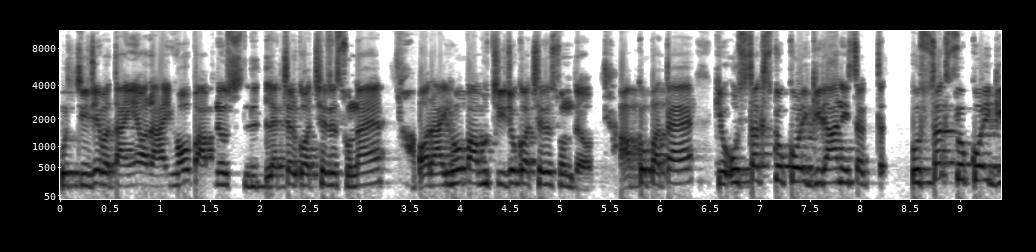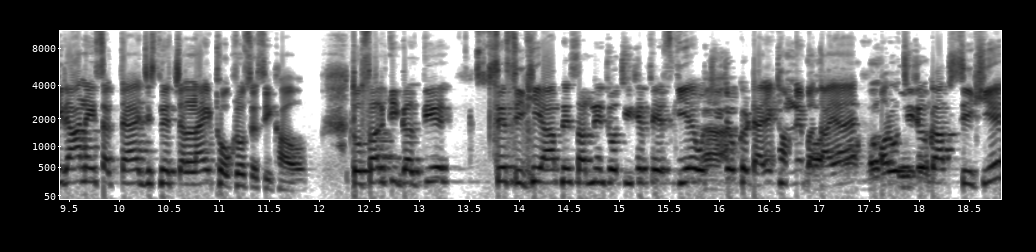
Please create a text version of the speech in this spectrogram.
कुछ चीज़ें बताई हैं, और आई होप आपने उस लेक्चर को अच्छे से सुना है, और आई होप आप उस चीज़ों को अच्छे से सुन रहे हो। आपको पता है कि उस शख्स को कोई गिरा नहीं सकता उस शख्स को कोई गिरा नहीं सकता है जिसने चलना ही ठोकरों से सीखा हो। तो सर की गलती से सीखी आपने सर ने जो चीज़ें फेस की है वो हाँ। चीज़ों को डायरेक्ट हमने बताया है और वो चीज़ों को आप सीखिए।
